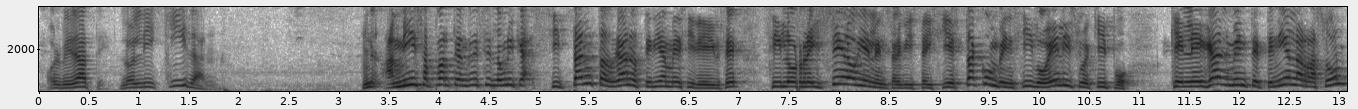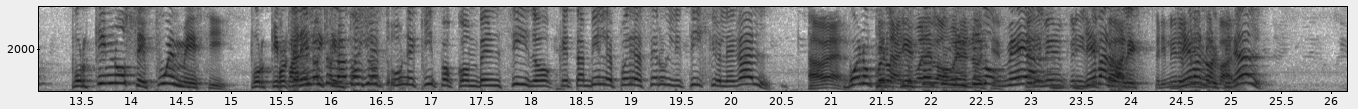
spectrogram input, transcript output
olvídate, lo liquidan. A mí esa parte, Andrés, es la única. Si tantas ganas tenía Messi de irse, si lo reitera hoy en la entrevista y si está convencido él y su equipo que legalmente tenían la razón, ¿por qué no se fue Messi? Porque, parece que entonces... hay un equipo convencido que también le puede hacer un litigio legal. A ver. Bueno, pero si estás convencido, vea, llévalo, Alex, llévalo al final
